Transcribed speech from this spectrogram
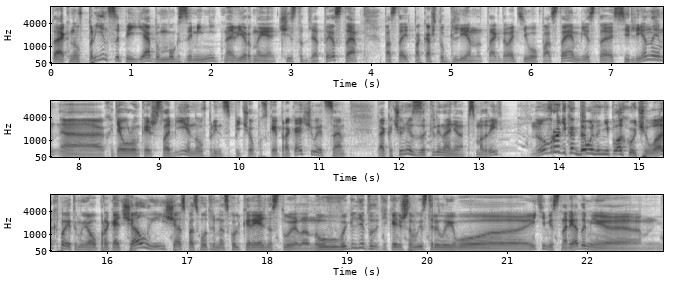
Так, ну в принципе я бы мог заменить, наверное, чисто для теста, поставить пока что Глена. Так, давайте его поставим вместо Селены. А, хотя урон, конечно, слабее, но в принципе, что, пускай прокачивается. Так, а что у него за заклинание, надо посмотреть? Ну, вроде как довольно неплохой чувак, поэтому я его прокачал, и сейчас посмотрим, насколько реально стоило. Ну, выглядит вот эти, конечно, выстрелы его э, этими снарядами, э,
